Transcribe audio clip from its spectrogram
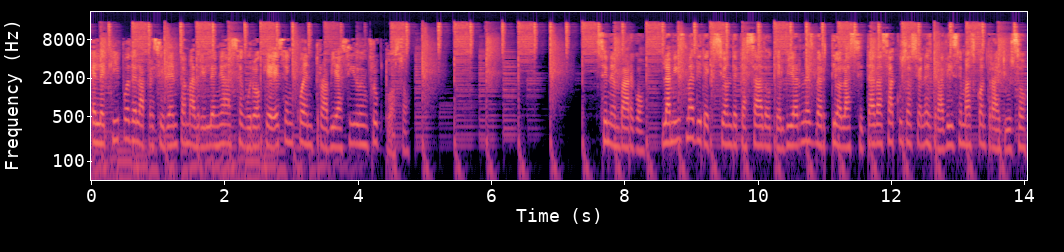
el equipo de la presidenta madrileña aseguró que ese encuentro había sido infructuoso. Sin embargo, la misma dirección de Casado que el viernes vertió las citadas acusaciones gravísimas contra Ayuso,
